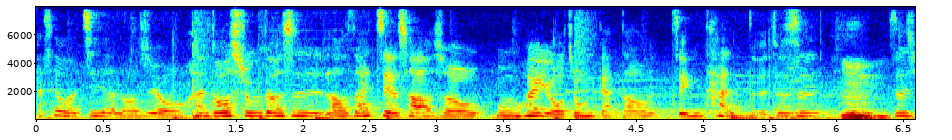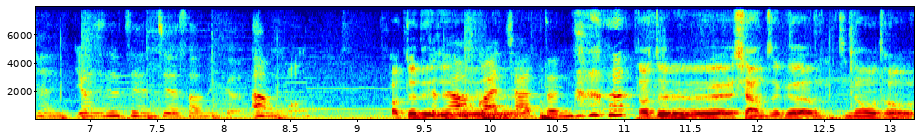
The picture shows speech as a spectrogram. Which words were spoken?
而且我记得老师有很多书都是老师在介绍的时候，我们会有种感到惊叹的，就是嗯，之前尤其是之前介绍那个暗网，哦，对对可对对对能要关一下对灯。哦，对对对对，像这个 Noto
